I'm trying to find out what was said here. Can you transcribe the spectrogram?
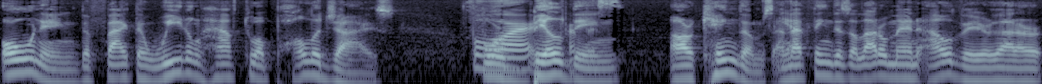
owning the fact that we don't have to apologize for, For building purpose. our kingdoms. And Yeah. I think there's a lot of men out there that are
